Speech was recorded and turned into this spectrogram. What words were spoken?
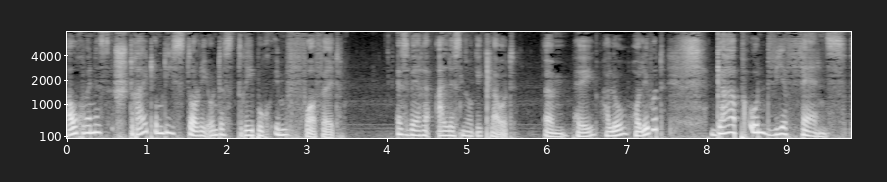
Auch wenn es Streit um die Story und das Drehbuch im Vorfeld. Es wäre alles nur geklaut. Ähm, hey, hallo, Hollywood? Gab und wir Fans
